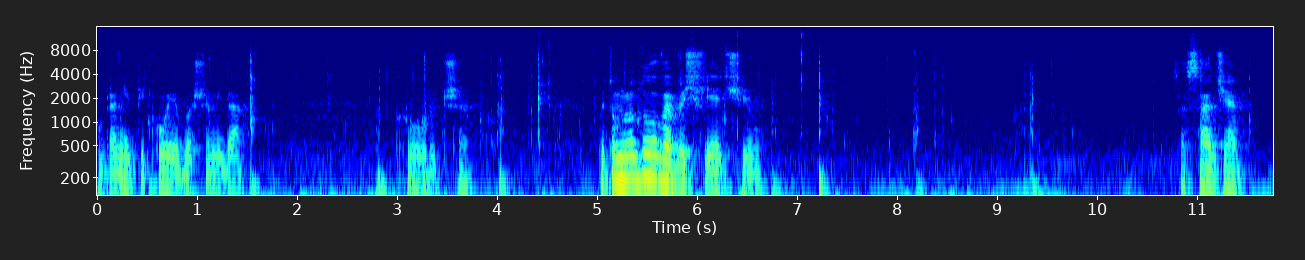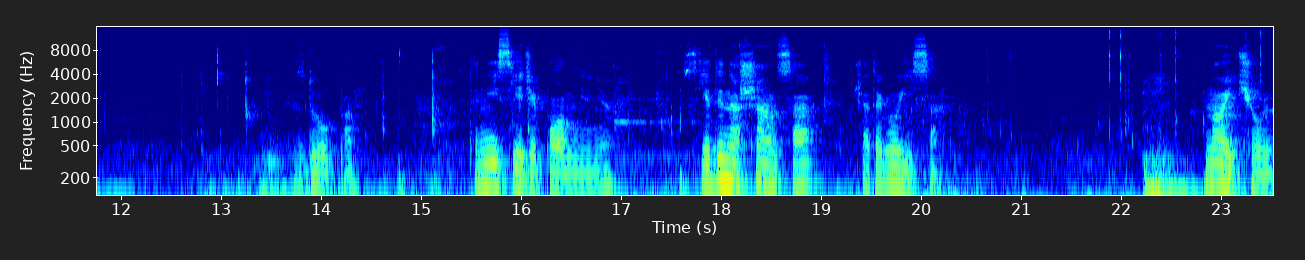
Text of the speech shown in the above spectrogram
Dobra, nie pikuję, bo jeszcze mi da. Kurczę. By tą lodówę wyświecił. W zasadzie jest dupa. Ten is jedzie po mnie, nie? Jest jedyna szansa, że ja tego isa. No i ciul.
